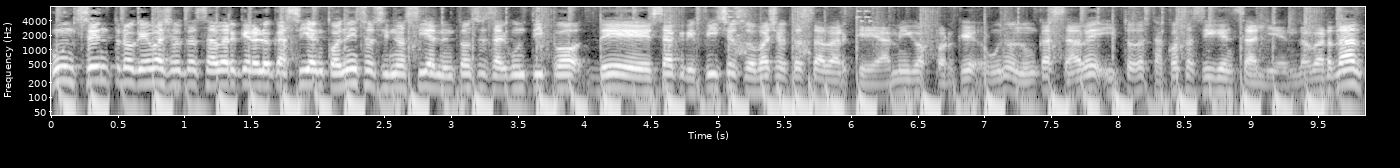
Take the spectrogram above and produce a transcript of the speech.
un centro que vaya usted a saber qué era lo que hacían con eso, si no hacían entonces algún tipo de sacrificios o vaya usted a saber qué, amigos, porque uno nunca sabe y todas estas cosas siguen saliendo, ¿verdad?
